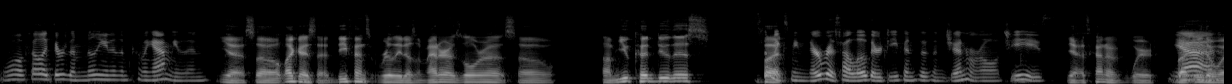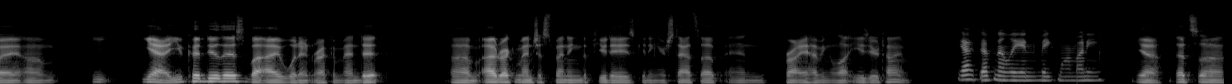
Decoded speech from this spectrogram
Well, it felt like there was a million of them coming at me then. Yeah, so like I said, defense really doesn't matter at Zulrah. So um, you could do this, Still but makes me nervous how low their defense is in general. Jeez. yeah, it's kind of weird. But Yeah. either way, um, y- yeah, you could do this, but I wouldn't recommend it. Um, I'd recommend just spending the few days getting your stats up and probably having a lot easier time. Yeah, definitely, and make more money. Yeah, that's uh,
